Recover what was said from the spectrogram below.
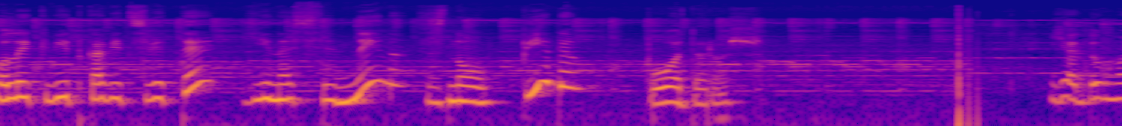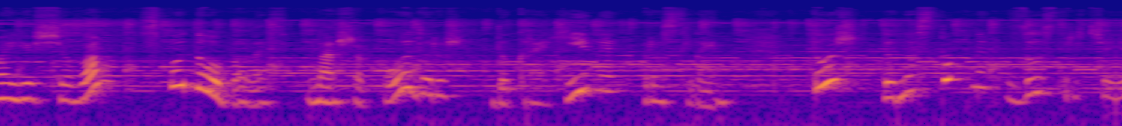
Коли квітка відцвіте, її насінина знов піде в подорож. Я думаю, що вам сподобалась наша подорож до країни рослин. Тож до наступних зустрічей!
